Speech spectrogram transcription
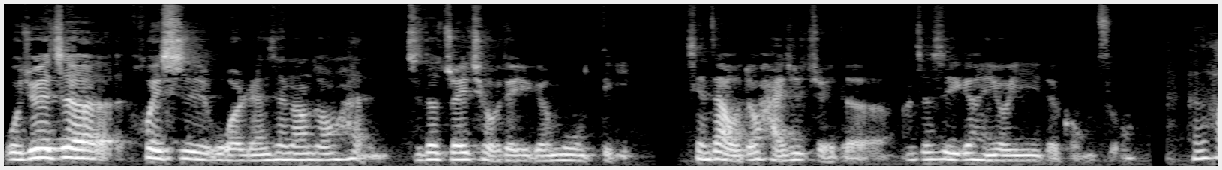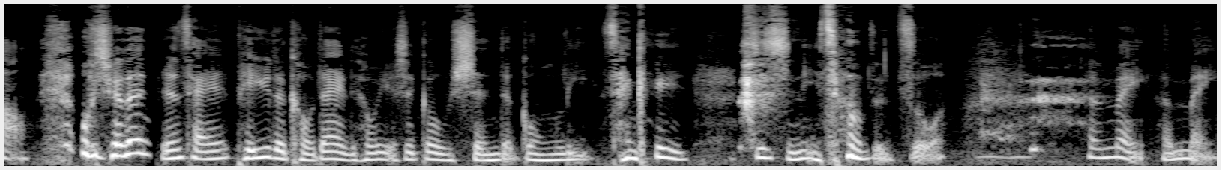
我觉得这会是我人生当中很值得追求的一个目的。现在我都还是觉得这是一个很有意义的工作。很好，我觉得人才培育的口袋里头也是够深的功力，才可以支持你这样子做。很美，很美。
